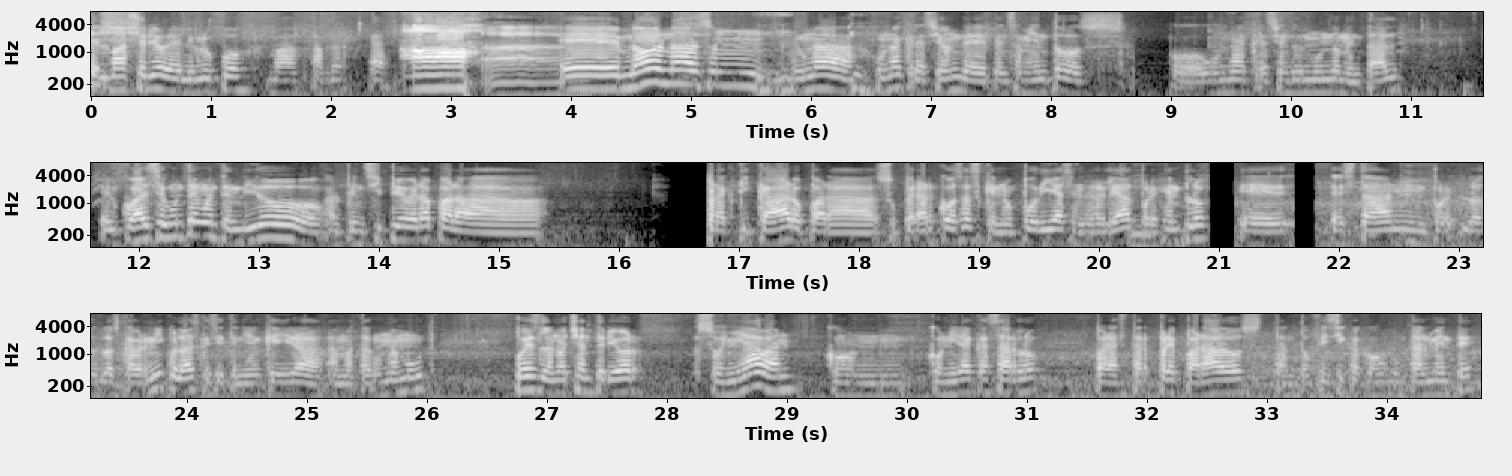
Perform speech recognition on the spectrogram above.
el más serio del grupo va a hablar. Ah. Ah. Eh, no, nada, es un- una, una creación de pensamientos o una creación de un mundo mental, el cual, según tengo entendido, al principio era para practicar o para superar cosas que no podías en la realidad. Por ejemplo, eh, están por- los, los cavernícolas que si tenían que ir a, a matar un mamut, pues la noche anterior soñaban con, con ir a cazarlo para estar preparados tanto física como mentalmente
